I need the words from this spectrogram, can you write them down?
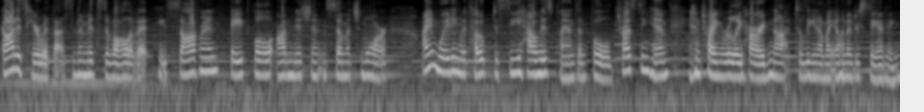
God is here with us in the midst of all of it. He's sovereign, faithful, omniscient, and so much more. I am waiting with hope to see how his plans unfold, trusting him and trying really hard not to lean on my own understanding.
